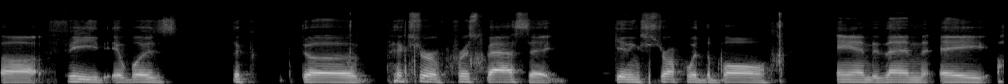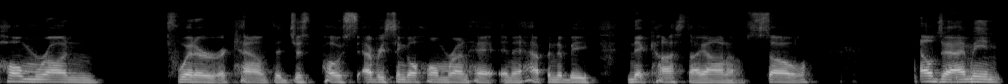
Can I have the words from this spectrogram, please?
uh, feed, it was the the picture of Chris Bassitt getting struck with the ball, and then a home run Twitter account that just posts every single home run hit, and it happened to be Nick Castellanos. So, LJ, I mean,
